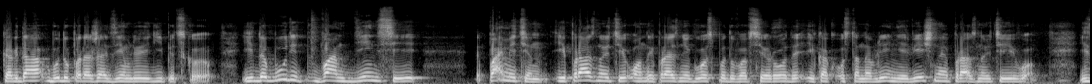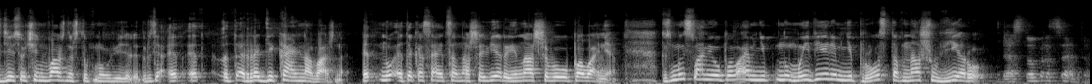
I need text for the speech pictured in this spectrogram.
когда буду поражать землю египетскую. И да будет вам день сей памятен, и празднуйте он и праздник Господу во все роды, и как установление вечное празднуйте его. И здесь очень важно, чтобы мы увидели, друзья, это, это, это радикально важно. Это, ну, это касается нашей веры и нашего упования. То есть мы с вами уповаем, не, ну, мы верим не просто в нашу веру. Да, сто процентов.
